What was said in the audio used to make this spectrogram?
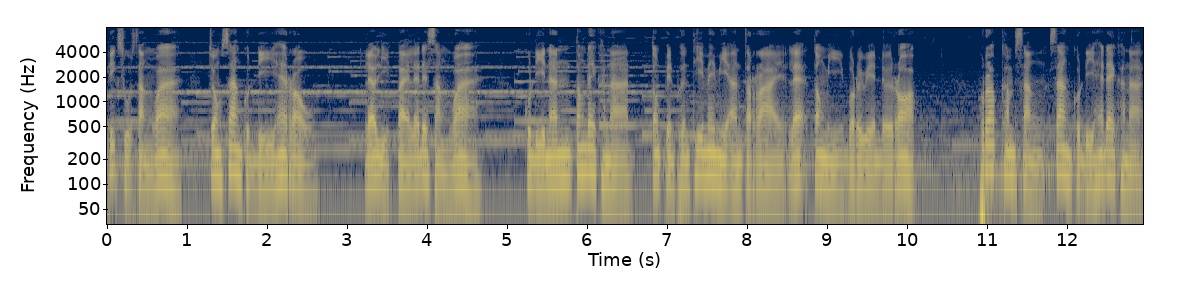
ภิกษุสั่งว่า จงสร้างกุฏิให้เรา แล้วหลีกไปและได้สั่งว่า กุฏินั้นต้องได้ขนาดต้องเป็นพื้นที่ไม่มีอันตรายและต้องมีบริเวณโดยรอบผู้รับคำสั่งสร้างกุฏิให้ได้ขนาด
